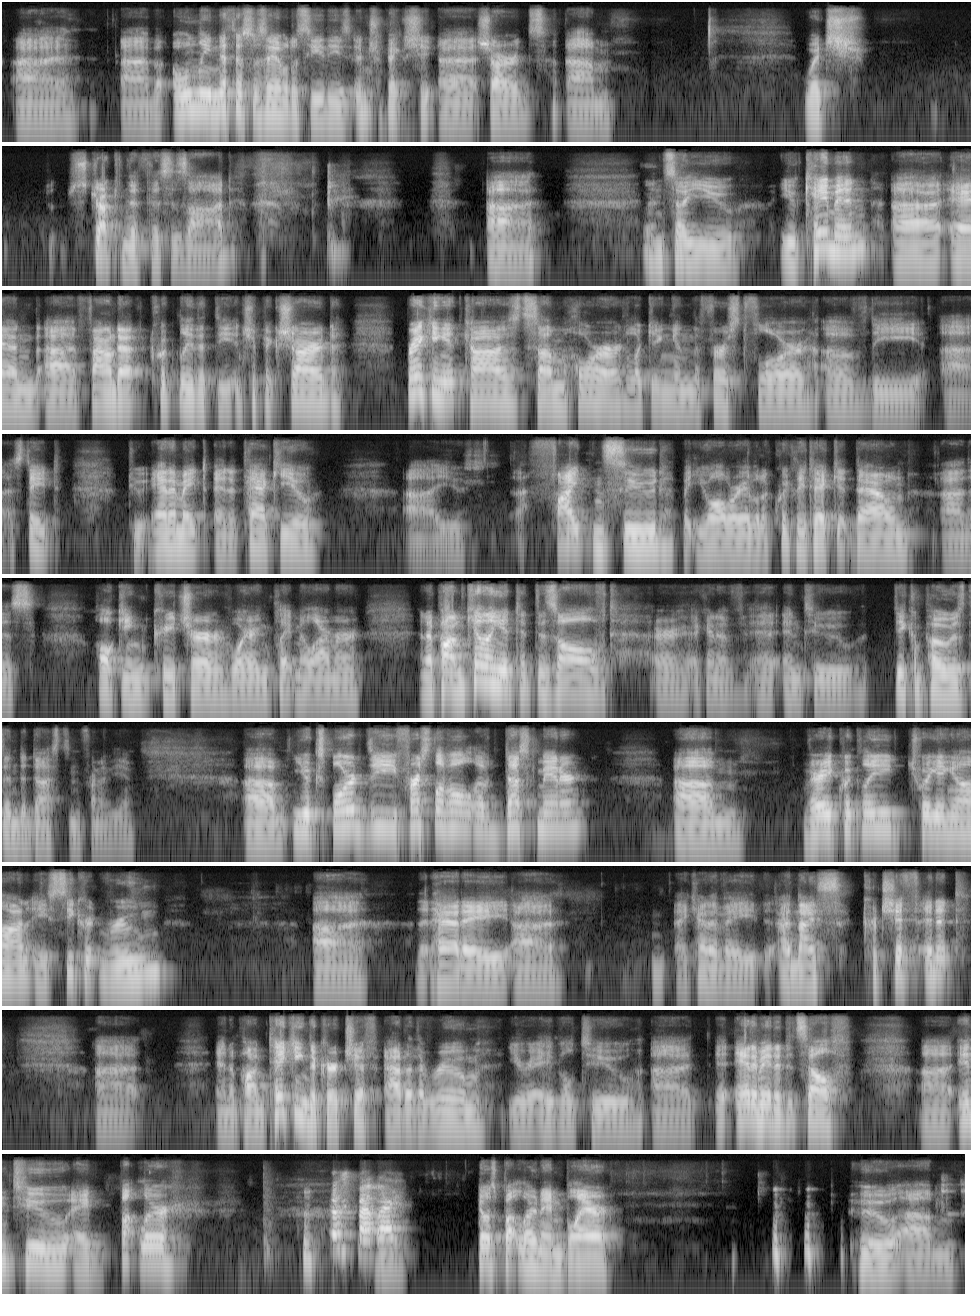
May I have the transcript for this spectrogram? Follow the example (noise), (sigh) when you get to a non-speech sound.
Uh, uh, but only Nithis was able to see these intricate sh- shards, um, which struck Nithis as odd. (laughs) and so you you came in and found out quickly that the Entropic shard breaking it caused some horror looking in the first floor of the uh, estate to animate and attack you. Uh, you a fight ensued, but you all were able to quickly take it down. Uh, this hulking creature wearing plate mail armor, and upon killing it, it dissolved or kind of uh, into decomposed into dust in front of you. Um, you explored the first level of Dusk Manor. Um, very quickly twigging on a secret room uh, that had a, uh, a kind of a, a nice kerchief in it. Uh, and upon taking the kerchief out of the room, you're able to uh, it animated itself uh, into a butler, Ghost Butler. ghost butler named Blair, (laughs) who um,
